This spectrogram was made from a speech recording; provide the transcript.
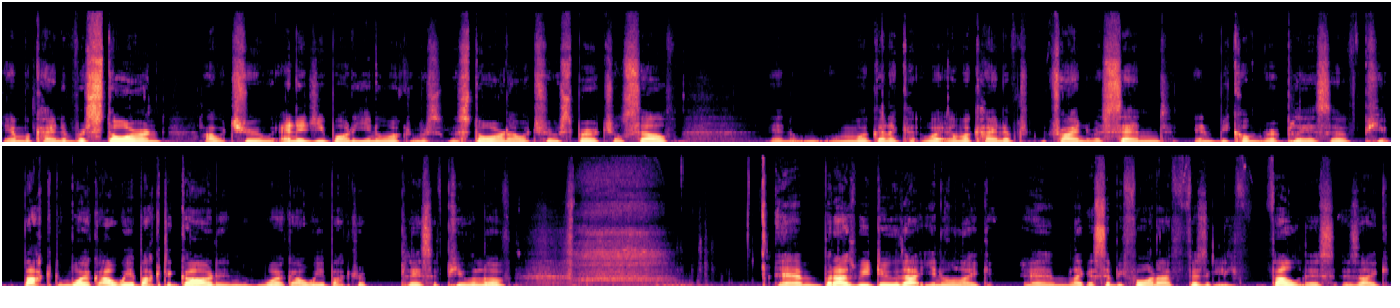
And we're kind of restoring our true energy body, you know, we're restoring our true spiritual self and we're gonna and we're kind of trying to ascend and become a place of pu- back work our way back to God and work our way back to a place of pure love. Um, but as we do that, you know, like um, like I said before, and I've physically felt this, is like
